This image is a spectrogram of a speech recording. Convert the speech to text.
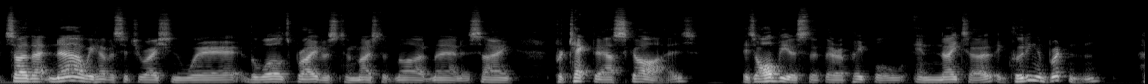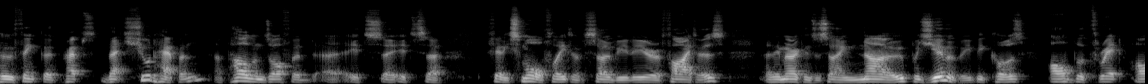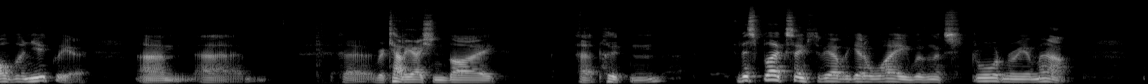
So that now we have a situation where the world's bravest and most admired man is saying, protect our skies. It's obvious that there are people in NATO, including in Britain, who think that perhaps that should happen. Uh, Poland's offered uh, its, uh, its uh, fairly small fleet of Soviet era fighters. And the Americans are saying no, presumably because of the threat of the nuclear um, uh, uh, retaliation by uh, Putin, this bloke seems to be able to get away with an extraordinary amount.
